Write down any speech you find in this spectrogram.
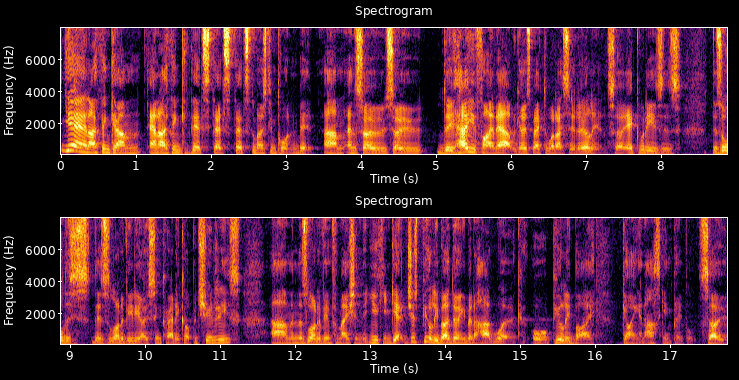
Yeah, and I think um, and I think that's that's that's the most important bit. Um, and so so the how you find out goes back to what I said earlier. So equities is there's all this there's a lot of idiosyncratic opportunities, um, and there's a lot of information that you can get just purely by doing a bit of hard work or purely by going and asking people. So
